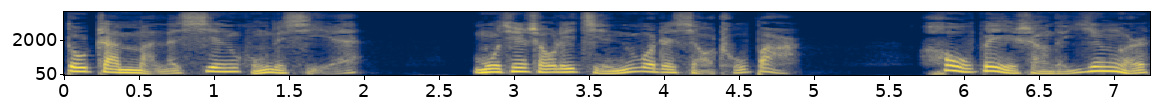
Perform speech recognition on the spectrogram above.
都沾满了鲜红的血，母亲手里紧握着小锄把，后背上的婴儿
